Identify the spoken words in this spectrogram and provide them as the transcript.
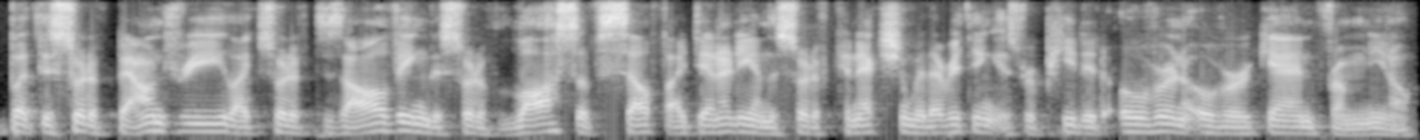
but this sort of boundary, like sort of dissolving, this sort of loss of self-identity and the sort of connection with everything is repeated over and over again from, you know,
